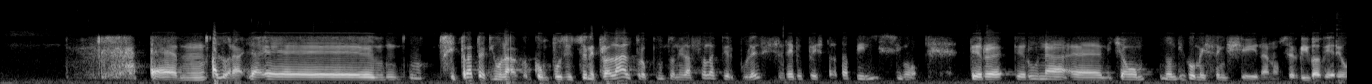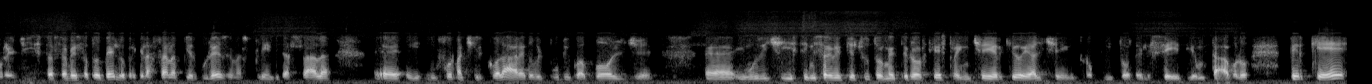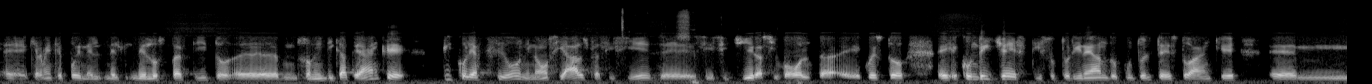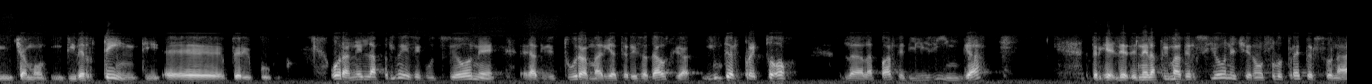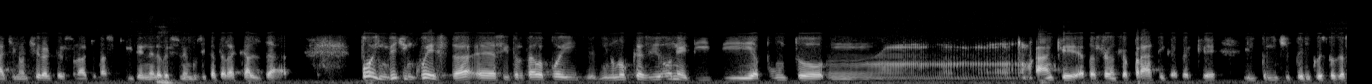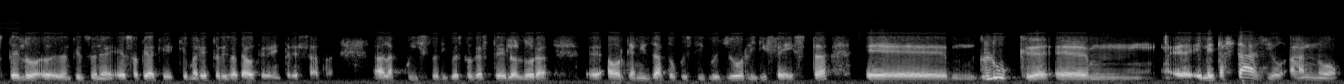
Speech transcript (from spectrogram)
Eh, allora, eh, si tratta di una composizione, tra l'altro appunto nella sala Perpulesi sarebbe prestata benissimo per, per una, eh, diciamo, non dico messa in scena, non serviva avere un regista, sarebbe stato bello perché la sala Perpulesi è una splendida sala eh, in forma circolare dove il pubblico avvolge eh, i musicisti, mi sarebbe piaciuto mettere l'orchestra in cerchio e al centro appunto delle sedie, un tavolo, perché eh, chiaramente poi nel, nel, nello spartito eh, sono indicate anche piccole azioni, no? si alza, si siede, sì. si, si, gira, si volta e questo con dei gesti sottolineando appunto il testo anche ehm, diciamo, divertenti eh, per il pubblico. Ora, nella prima esecuzione, eh, addirittura Maria Teresa d'Austria interpretò la, la parte di Lisinga, perché le, nella prima versione c'erano solo tre personaggi, non c'era il personaggio maschile nella versione musicata da Caldara. Poi invece in questa eh, si trattava poi in un'occasione di, di appunto mh, mm, anche abbastanza pratica perché il principe di questo castello, eh, eh, sapeva che, che, Maria Teresa d'Auter era interessata all'acquisto di questo castello, allora eh, ha organizzato questi due giorni di festa. Eh, Gluck ehm, eh, e Metastasio hanno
